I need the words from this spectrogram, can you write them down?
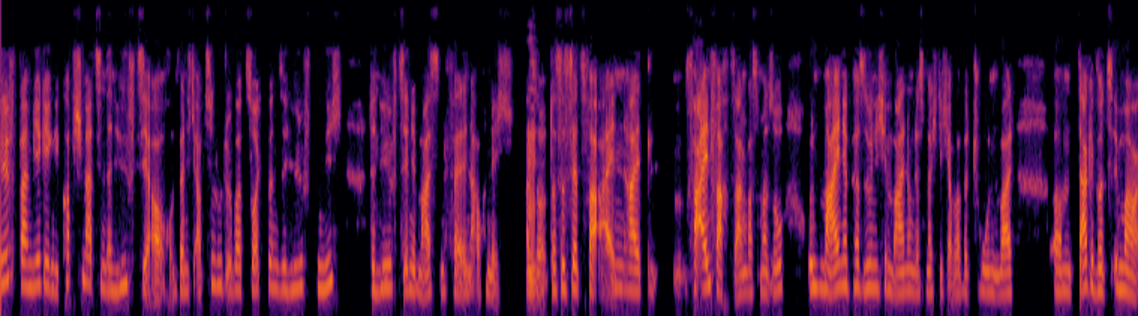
hilft bei mir gegen die Kopfschmerzen, dann hilft sie auch. Und wenn ich absolut überzeugt bin, sie hilft nicht, dann hilft sie in den meisten Fällen auch nicht. Also mhm. das ist jetzt Vereinheit, vereinfacht, sagen wir es mal so. Und meine persönliche Meinung, das möchte ich aber betonen, weil ähm, da wird es immer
